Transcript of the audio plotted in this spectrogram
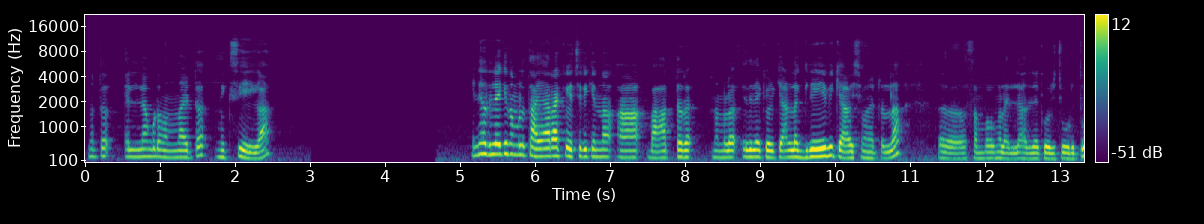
എന്നിട്ട് എല്ലാം കൂടെ നന്നായിട്ട് മിക്സ് ചെയ്യുക. ഇനി അതിലേക്ക് നമ്മൾ തയ്യാറാക്കി വെച്ചിരിക്കുന്ന ആ ബാറ്റർ നമ്മൾ ഇതിലേക്ക് ഒഴിക്കാനുള്ള ഗ്രേവിക്ക് ആവശ്യമായിട്ടുള്ള സംഭവങ്ങളെല്ലാം അതിലേക്ക് ഒഴിച്ചു കൊടുത്തു.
